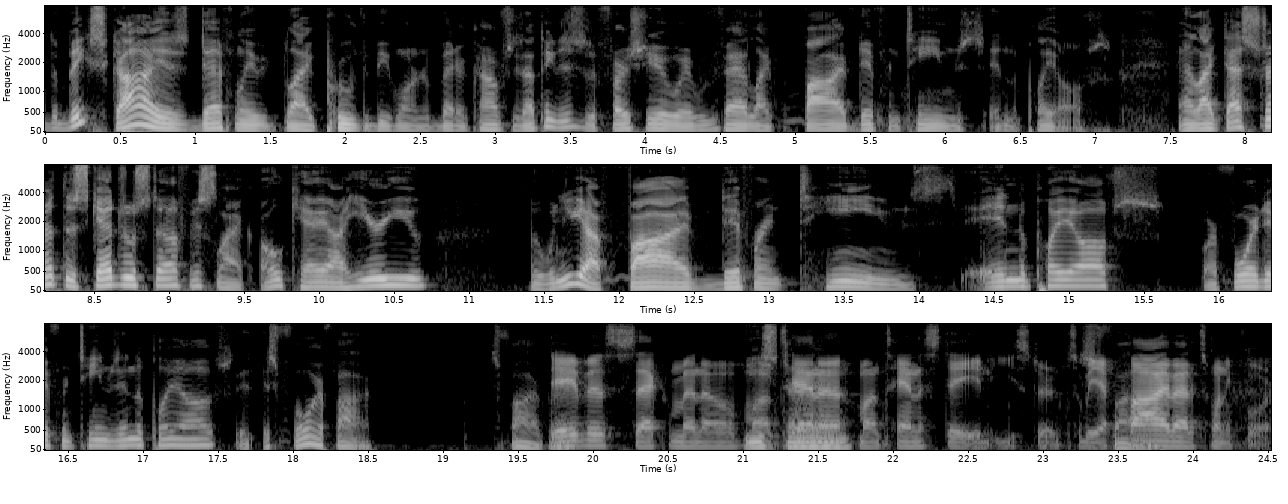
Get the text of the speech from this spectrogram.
the Big Sky is definitely like proved to be one of the better conferences. I think this is the first year where we've had like five different teams in the playoffs, and like that strength of schedule stuff. It's like okay, I hear you, but when you got five different teams in the playoffs or four different teams in the playoffs, it's four or five. It's five. Right? Davis, Sacramento, Eastern. Montana, Montana State, and Eastern. So we have Five. five out of twenty-four.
